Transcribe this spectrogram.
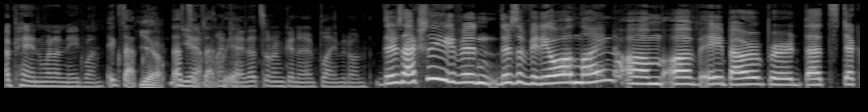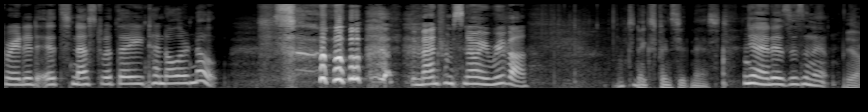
a pen when I need one? Exactly. Yeah. That's yeah, exactly okay, it. that's what I'm going to blame it on. There's actually even there's a video online um of a bowerbird that's decorated its nest with a ten dollar note. So The man from Snowy River. It's an expensive nest. Yeah, it is, isn't it? Yeah.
